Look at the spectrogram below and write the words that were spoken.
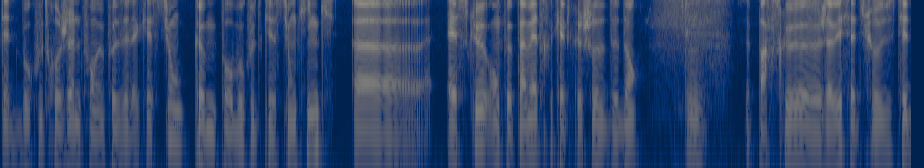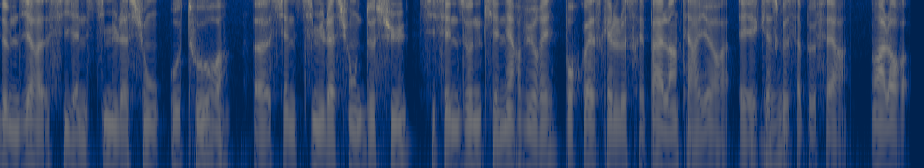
peut-être beaucoup trop jeune pour me poser la question, comme pour beaucoup de questions kink, est-ce qu'on peut pas mettre quelque chose dedans? Mm. Parce que euh, j'avais cette curiosité de me dire s'il y a une stimulation autour, euh, s'il y a une stimulation dessus, si c'est une zone qui est nervurée, pourquoi est-ce qu'elle ne le serait pas à l'intérieur Et qu'est-ce Mhm. que ça peut faire? Bon, alors,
